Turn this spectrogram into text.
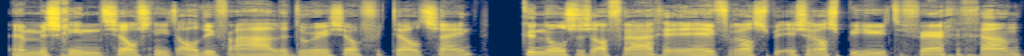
En misschien zelfs niet al die verhalen door jezelf verteld zijn. Kunnen we ons dus afvragen, heeft Raspe, is Raspe hier te ver gegaan?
